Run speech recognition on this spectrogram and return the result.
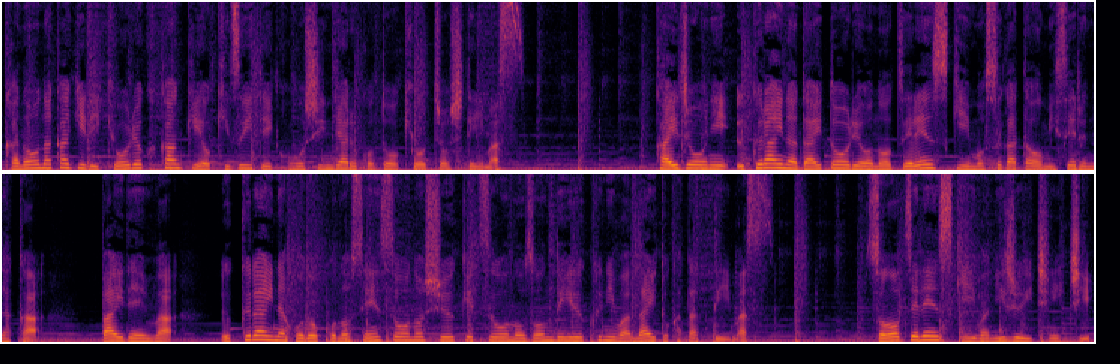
可能な限り協力関係を築いていく方針であることを強調しています。会場にウクライナ大統領のゼレンスキーも姿を見せる中バイデンはウクライナほどこの戦争の終結を望んでいる国はないと語っています。そのゼレンスキーは21日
